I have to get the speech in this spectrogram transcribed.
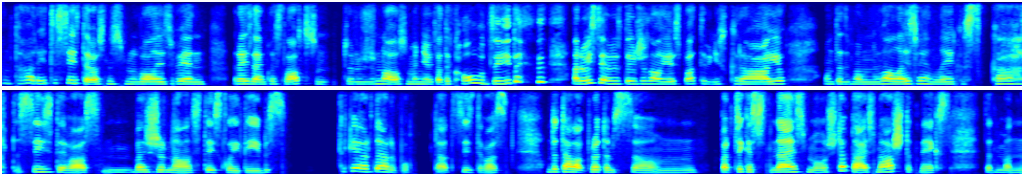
un tā arī tas izdevās. Un es vēl aizvien reizēm, kad es lasu, un tur žurnāls, man jau tāda kaudzīte ar visiem uz tiem žurnāliem, ja es pati viņus krāju, un tad man vēl aizvien liekas, kā tas izdevās bez žurnālista izglītības. Tikai ar darbu. Tā tas izdevās. Un tad tālāk, protams, um, par cik es neesmu štatā, esmu ārštatnieks, tad man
